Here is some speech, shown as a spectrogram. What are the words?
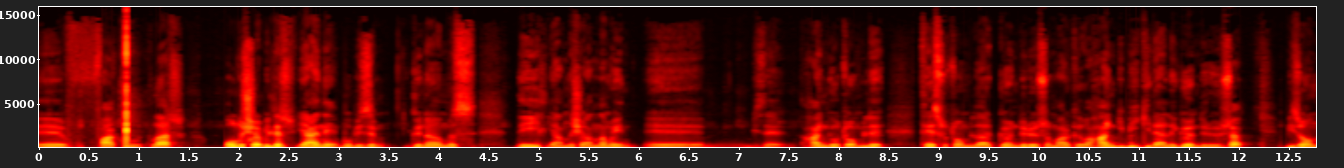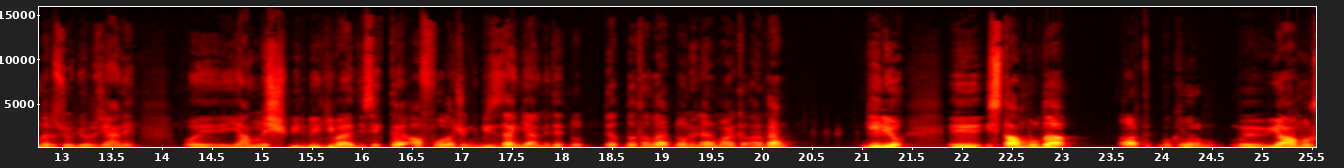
e, farklılıklar oluşabilir. Yani bu bizim günahımız değil. Yanlış anlamayın. E, bize hangi otomobili test otomobili olarak gönderiyorsa marka ve hangi bilgilerle gönderiyorsa biz onları söylüyoruz. Yani e, yanlış bir bilgi verdiysek de affola çünkü bizden gelmedi. Datalar, doneler markalardan geliyor. E, İstanbul'da artık bakıyorum e, yağmur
